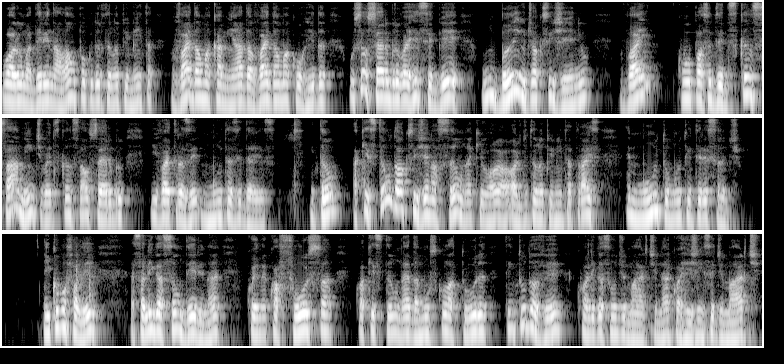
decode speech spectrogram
o aroma dele, inalar um pouco do hortelã-pimenta, vai dar uma caminhada, vai dar uma corrida, o seu cérebro vai receber um banho de oxigênio, vai como posso dizer, descansar a mente, vai descansar o cérebro e vai trazer muitas ideias. Então, a questão da oxigenação né, que o óleo de telepimenta traz é muito, muito interessante. E como eu falei, essa ligação dele né, com a força, com a questão né, da musculatura, tem tudo a ver com a ligação de Marte, né, com a regência de Marte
